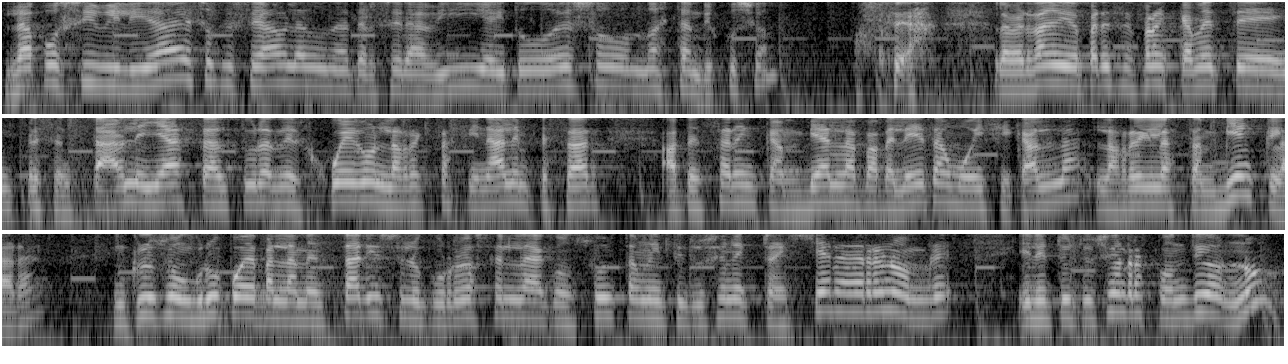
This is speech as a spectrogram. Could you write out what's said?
¿La posibilidad de eso que se habla de una tercera vía y todo eso no está en discusión? O sea, la verdad a mí me parece francamente impresentable ya a esta altura del juego, en la recta final, empezar a pensar en cambiar la papeleta o modificarla. Las reglas están bien claras. Incluso a un grupo de parlamentarios se le ocurrió hacer la consulta a una institución extranjera de renombre y la institución respondió no,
